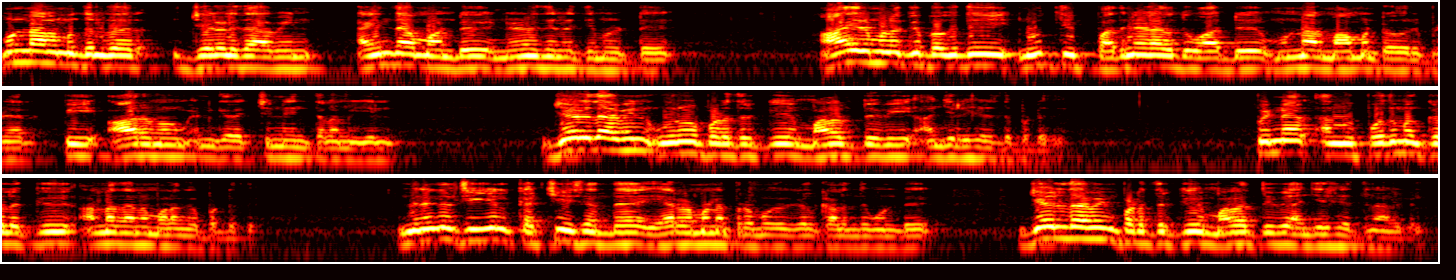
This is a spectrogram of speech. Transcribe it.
முன்னாள் முதல்வர் ஜெயலலிதாவின் ஐந்தாம் ஆண்டு நினைவு தினத்தை முன்னிட்டு ஆயிரமுழக்கு பகுதி நூற்றி பதினேழாவது வார்டு முன்னாள் மாமன்ற உறுப்பினர் பி. ஆறுமுகம் என்கிற சின்னையின் தலைமையில் ஜெயலலிதாவின் உருவப்படத்திற்கு மலர் தூவி அஞ்சலி செலுத்தப்பட்டது. பின்னர் அங்கு பொதுமக்களுக்கு அன்னதானம் வழங்கப்பட்டது. இந்த நிகழ்ச்சியில் கட்சியை சேர்ந்த ஏராளமான பிரமுகர்கள் கலந்து கொண்டு ஜெயலலிதாவின் படத்திற்கு மலர் தூவி அஞ்சலி செலுத்தினார்கள்.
